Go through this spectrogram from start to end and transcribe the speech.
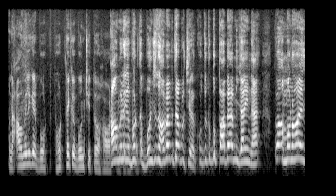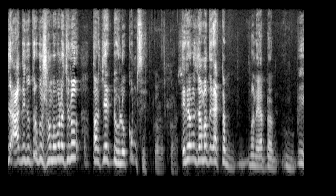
মানে আওয়ামী লীগের ভোট ভোট থেকে বঞ্চিত হওয়ার আওয়ামী লীগের ভোট বঞ্চিত হবে আমি তা বলছি না। কতটুকু পাবে আমি জানি না তো আমার মনে হয় যে আগে যতটুকু সম্ভাবনা ছিল তার চেয়ে একটু হলো কমছে। এটা হলো জামাতের একটা মানে আপনার ই।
